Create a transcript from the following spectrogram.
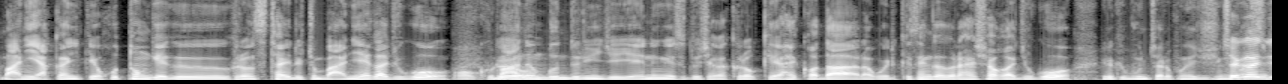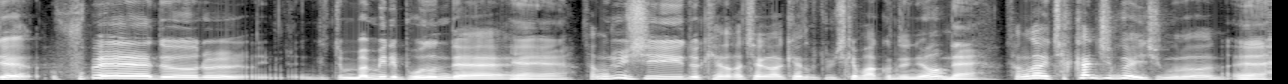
많이 약간 이렇게 호통 개그 그런 스타일을 좀 많이 해 가지고 어, 그래요? 많은 분들이 이제 예능에서도 제가 그렇게 할 거다라고 이렇게 생각을 하셔 가지고 이렇게 문자를 보내 주신 것 제가 같습니다. 이제 후배들을 좀 면밀히 보는데 예, 예. 상준 씨도 게다가 제가 계속 좀 지켜봤거든요. 네. 상당히 착한 친구예요, 이 친구는. 예.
